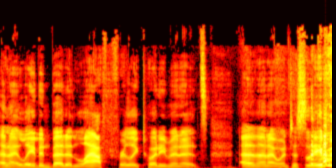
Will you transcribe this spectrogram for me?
and I laid in bed and laughed for like twenty minutes, and then I went to sleep.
